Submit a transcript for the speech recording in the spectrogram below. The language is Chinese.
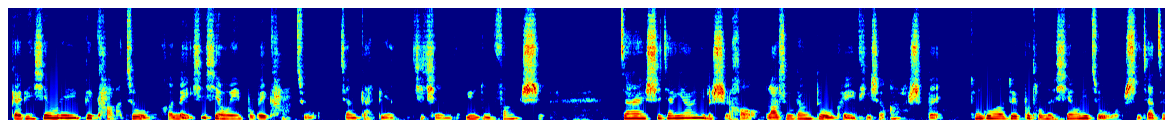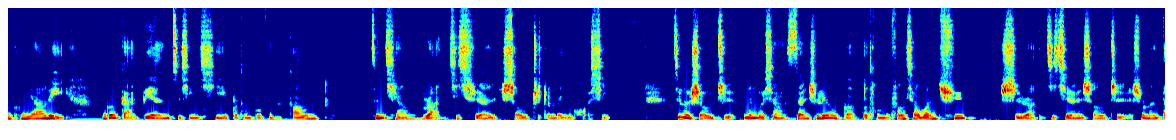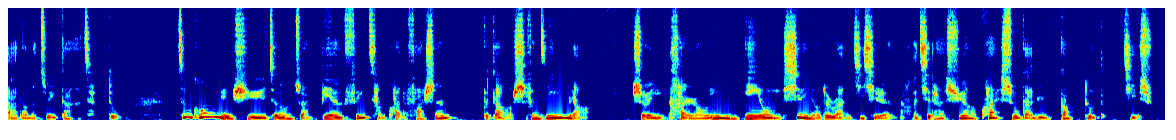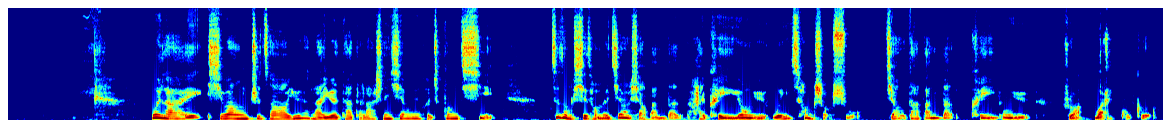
改变纤维被卡住和哪些纤维不被卡住，将改变机器人的运动方式。在施加压力的时候，拉伸刚度可以提升二十倍。通过对不同的纤维组施加真空压力，能够改变执行器不同部分的刚度，增强软机器人手指的灵活性。这个手指能够向三十六个不同的方向弯曲，是软机器人手指所能达到的最大程度。真空允许这种转变非常快的发生，不到十分之一秒，所以很容易应用现有的软机器人和其他需要快速改变高度的技术。未来希望制造越来越大的拉伸纤维和制动器。这种系统的较小版本还可以用于微创手术，较大版本可以用于软外骨骼。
